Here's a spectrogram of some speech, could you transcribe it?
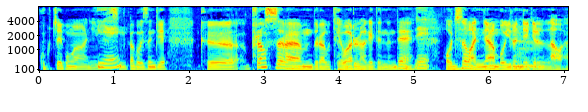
국제 공항 예. 아니겠습니까? 거기서 이제 그 프랑스 사람들하고 대화를 하게 됐는데 네. 어디서 왔냐 뭐 이런 얘기를 나와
